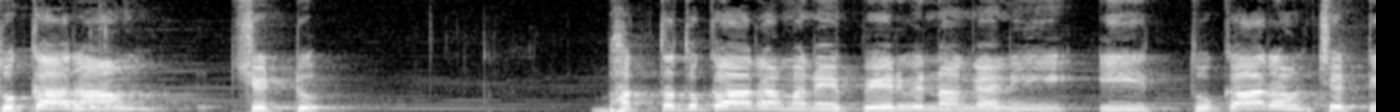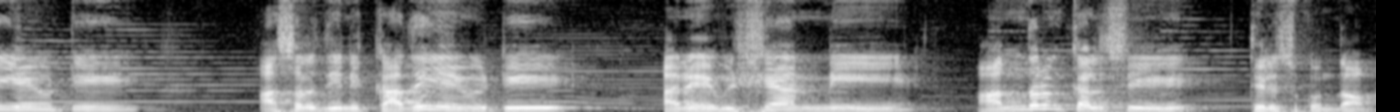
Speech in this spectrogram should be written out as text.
తుకారాం చెట్టు. భక్త తుకారాం అనే పేరు విన్నాం కానీ ఈ తుకారాం చెట్టు ఏమిటి? అసలు దీని కథ ఏమిటి? అనే విషయాన్ని అందరం కలిసి తెలుసుకుందాం.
